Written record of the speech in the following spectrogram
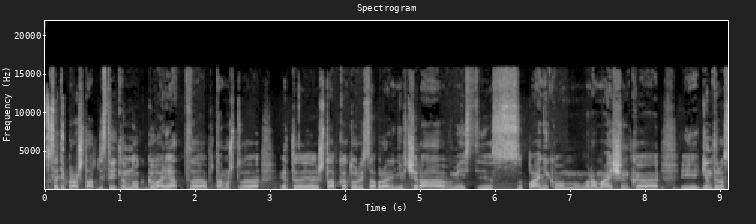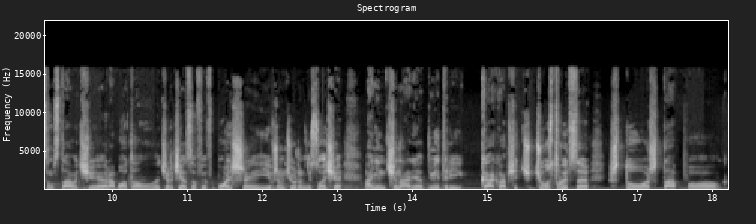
Кстати, про штаб действительно много говорят, э, потому что это штаб, который собрали не вчера, вместе с Паниковым, Ромащенко и Гинтеросом Ставычи работал Черчесов и в Польше, и в «Жемчужине Сочи». Они начинали. Дмитрий, как вообще чувствуется, что штаб,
